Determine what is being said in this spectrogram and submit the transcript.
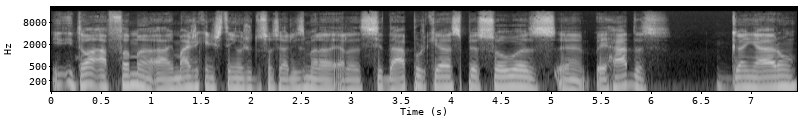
Então a fama, a imagem que a gente tem hoje do socialismo, ela, ela se dá porque as pessoas é, erradas ganharam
